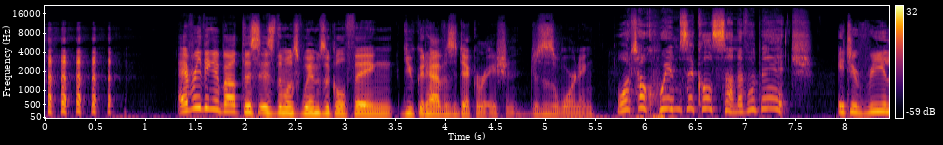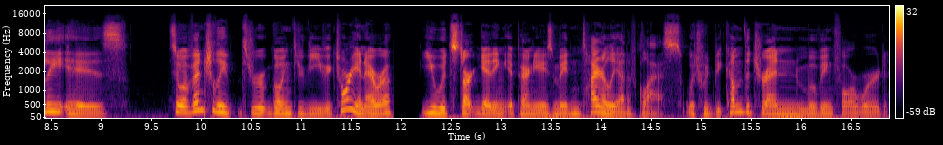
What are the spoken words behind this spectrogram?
everything about this is the most whimsical thing you could have as a decoration, just as a warning. what a whimsical son of a bitch. It really is. So eventually, through going through the Victorian era, you would start getting Epergnes made entirely out of glass, which would become the trend moving forward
